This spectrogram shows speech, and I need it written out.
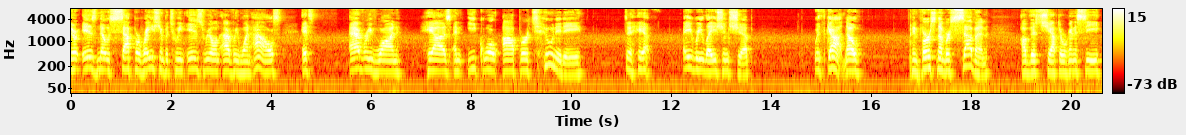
there is no separation between Israel and everyone else. It's everyone has an equal opportunity to have a relationship with God. Now, in verse number seven of this chapter, we're going to see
